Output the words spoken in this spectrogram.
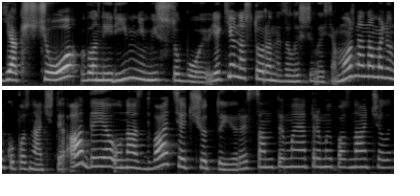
Якщо вони рівні між собою. Які у нас сторони залишилися? Можна на малюнку позначити АД у нас 24 см ми позначили.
